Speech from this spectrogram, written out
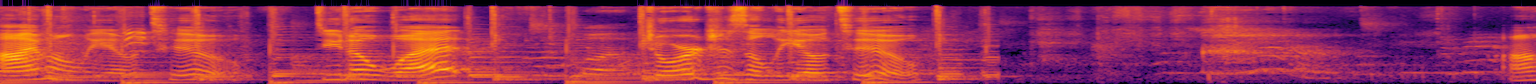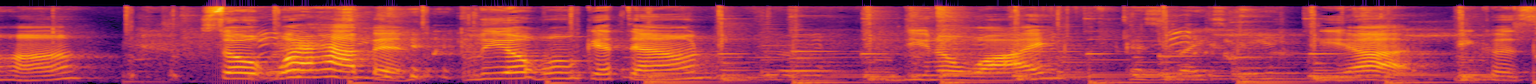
I'm a Leo too. Do you know what? What? George is a Leo too. Uh huh. So what happened? Leo won't get down. No. Do you know why? Because he likes me. Yeah, because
